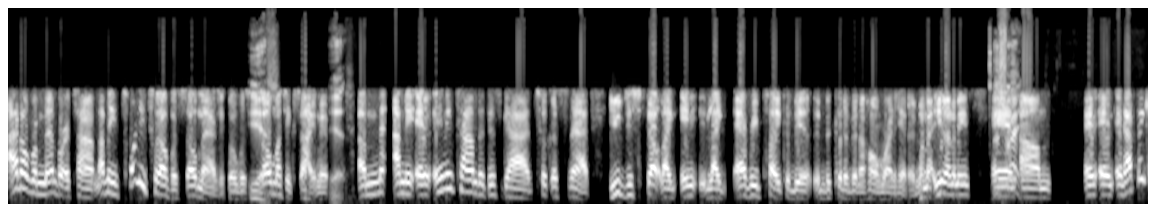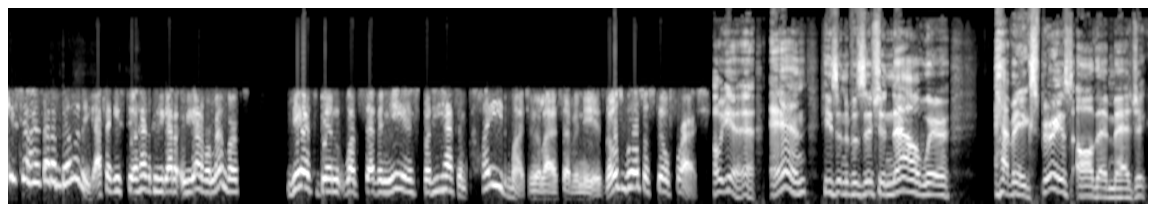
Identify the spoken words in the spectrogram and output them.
I don't remember a time. I mean, 2012 was so magical. It was yes. so much excitement. Yes. Um, I mean, any time that this guy took a snap, you just felt like any like every play could be could have been a home run hitter. No matter, you know what I mean? That's and right. um and, and and I think he still has that ability. I think he still has it because you got to you got to remember. Yeah, it's been what seven years, but he hasn't played much in the last seven years. Those wheels are still fresh. Oh yeah, and he's in a position now where, having experienced all that magic,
